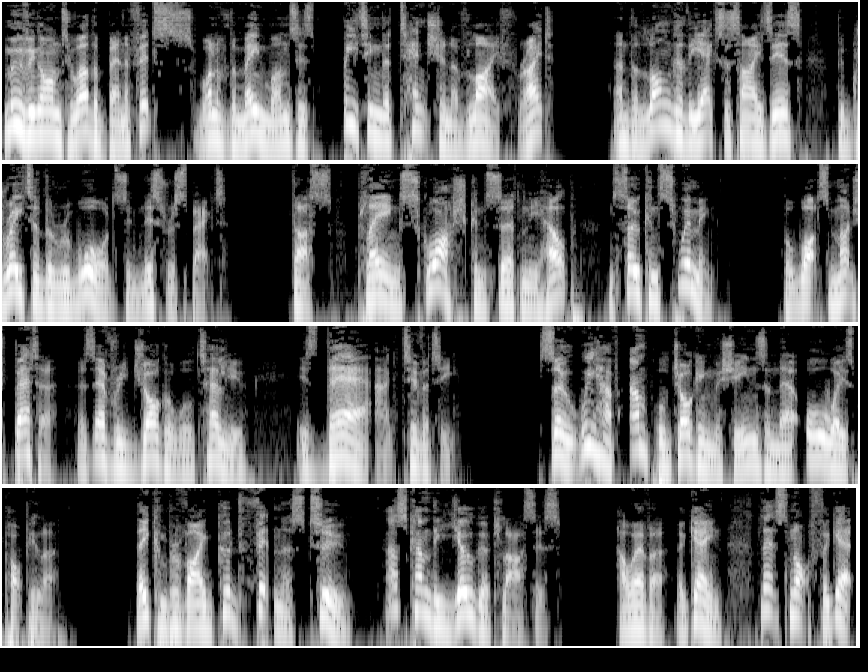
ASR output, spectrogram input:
Moving on to other benefits, one of the main ones is beating the tension of life, right? And the longer the exercise is, the greater the rewards in this respect. Thus, playing squash can certainly help, and so can swimming. But what's much better, as every jogger will tell you, is their activity. So we have ample jogging machines and they're always popular. They can provide good fitness too, as can the yoga classes. However, again, let's not forget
